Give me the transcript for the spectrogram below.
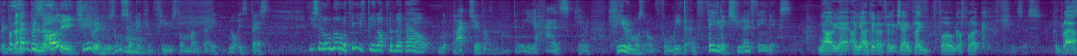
but, but exactly. bizarrely, Kieran, who was also a bit hmm. confused on Monday, not his best, he said, "Oh no, I think he's been up and about, active." I, said, I don't think he has, Kieran. Kieran wasn't on form either, and Felix, you know Felix. No, yeah, oh, yeah, I do know Felix. Yeah, he played for Gospel Oak. Jesus. Good player.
